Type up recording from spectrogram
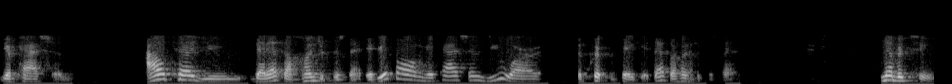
your passion. I'll tell you that that's 100%. If you're following your passions, you are equipped to take it. That's 100%. Number two,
